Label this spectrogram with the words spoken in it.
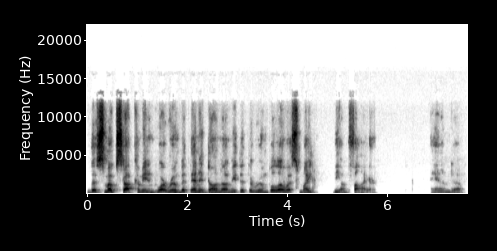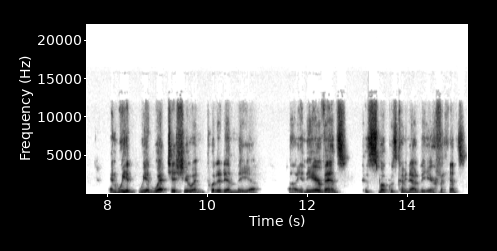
the smoke stopped coming into our room, but then it dawned on me that the room below us might be on fire. And uh, and we had we had wet tissue and put it in the uh, uh, in the air vents because smoke was coming out of the air vents.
